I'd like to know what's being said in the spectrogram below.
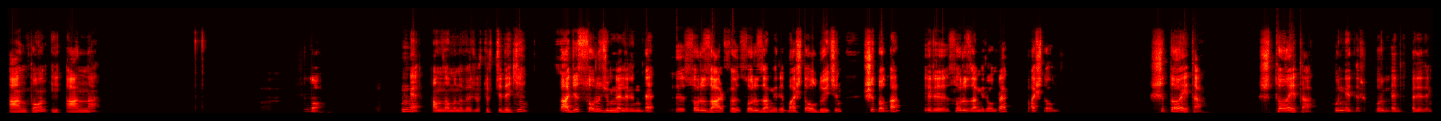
Anton i Anna. Şuto. Ne anlamını verir Türkçedeki? Sadece soru cümlelerinde e, soru zarfı, soru zamiri başta olduğu için şito da bir e, soru zamiri olarak başta olur. Ştoeta. Ştoeta. Bu nedir? Buraya dikkat edin.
